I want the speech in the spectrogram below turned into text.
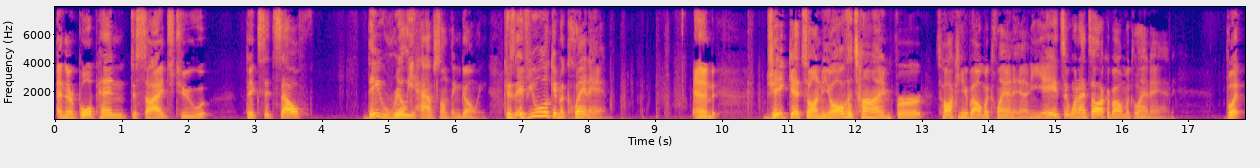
and their bullpen decides to fix itself, they really have something going. Because if you look at McClanahan, and Jake gets on me all the time for talking about McClanahan. He hates it when I talk about McClanahan. But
